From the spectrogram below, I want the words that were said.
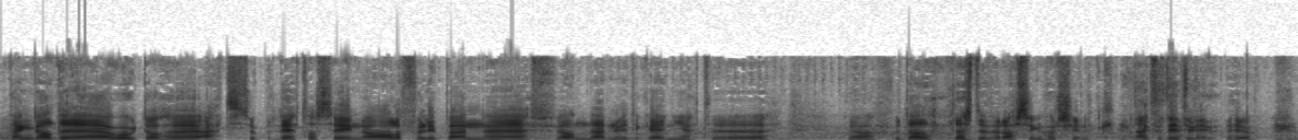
Ik denk dat uh, Wout toch uh, echt super dicht zal zijn, ja, Alaphilippe en ja, daar weet ik eigenlijk niet echt. ja, dat, dat is de verrassing waarschijnlijk. Dank voor het interview.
